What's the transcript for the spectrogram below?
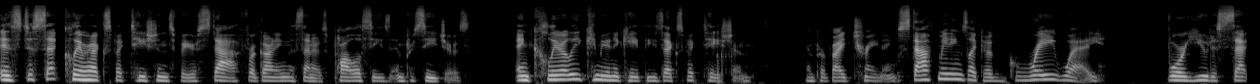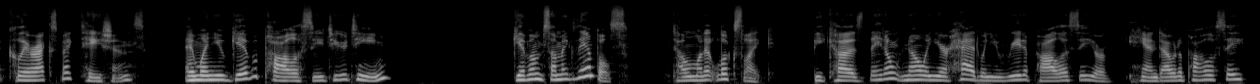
is to set clear expectations for your staff regarding the center's policies and procedures and clearly communicate these expectations and provide training. Staff meetings like a great way for you to set clear expectations. And when you give a policy to your team, give them some examples. Tell them what it looks like because they don't know in your head when you read a policy or hand out a policy,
